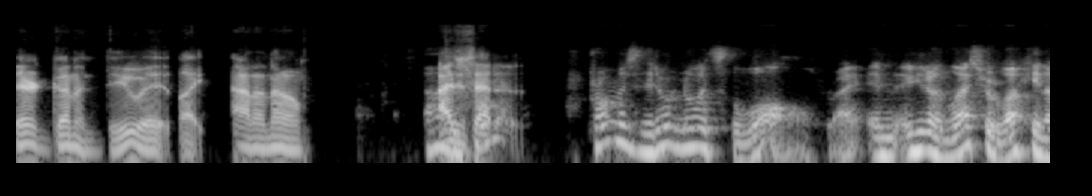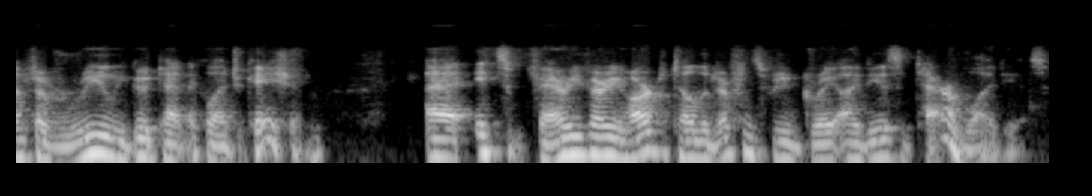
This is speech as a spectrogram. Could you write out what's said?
they're gonna do it like i don't know i Oh, just had a problem is they don't know it's the wall, right? And you know, unless you're lucky enough to have really good technical education, uh, it's very, very hard to tell the difference between great ideas and terrible ideas.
